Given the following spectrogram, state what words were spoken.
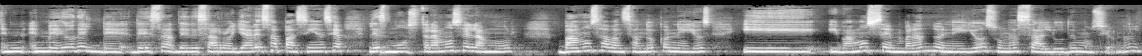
en, medio de, esa, de desarrollar esa paciencia, les mostramos el amor, vamos avanzando con ellos y, y vamos sembrando en ellos una salud emocional.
